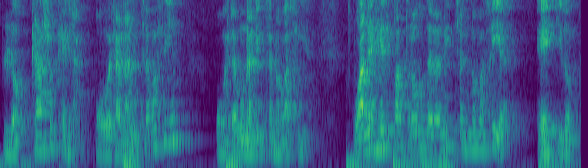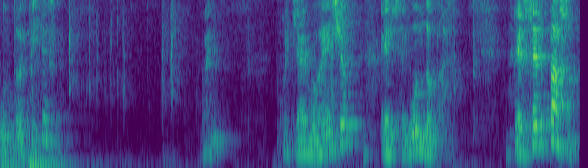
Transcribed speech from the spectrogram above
los casos que eran, o era la lista vacía, o era una lista no vacía. ¿Cuál es el patrón de la lista no vacía? x2.xs. Bueno, pues ya hemos hecho el segundo paso. Tercer paso,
